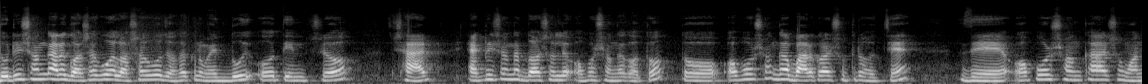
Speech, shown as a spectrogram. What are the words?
দুটির সংখ্যা আর গসাগু আর লসাগু যথাক্রমে দুই ও তিনশো ষাট। একটি সংখ্যা দশ হলে অপর সংখ্যা কত? তো অপর সংখ্যা বার করার সূত্র হচ্ছে যে অপর সংখ্যা সমান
